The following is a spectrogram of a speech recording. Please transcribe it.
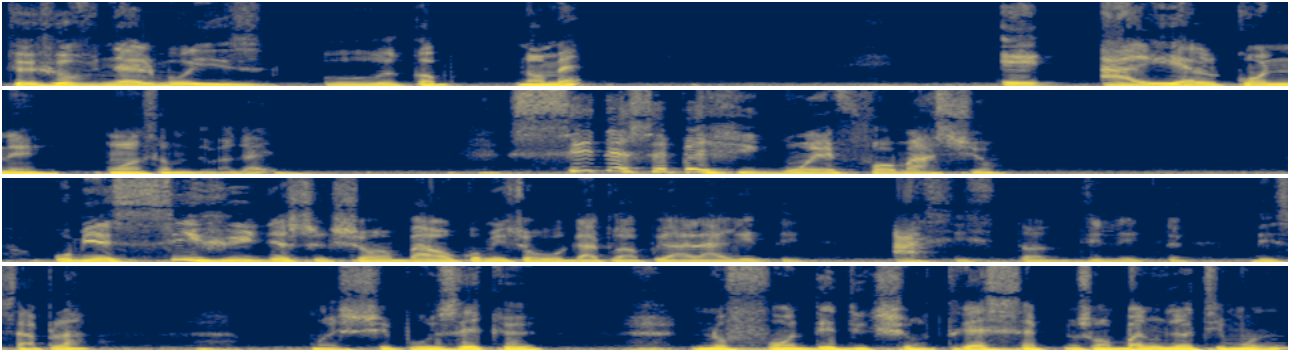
que Jovenel Moïse recommande. Non mais, et Ariel connaît un ensemble de bagailles. Si des CPJ ont information, ou bien si juge d'instruction bah, en commission rogatoire pour l'arrêter, assistant, directeur de SAPLA, moi je suppose que nous faisons déduction très simple, nous sommes bon grand monde,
